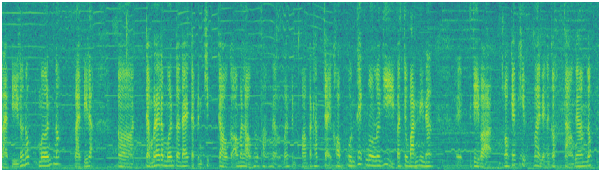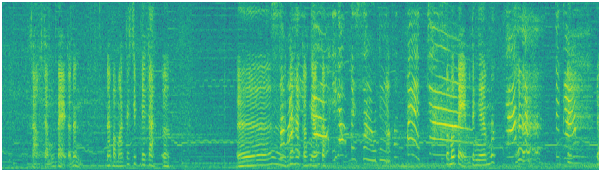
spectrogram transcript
หลายปีแล้วเนาะเมินเนาะหลายปีละเอ่อจำไม่ได้ละเมินตอนใดแต่เป็นคลิปเก่าก็เอามาเล่าให้ฟังเนี่ยมันเป็นความประทับใจขอบคุณเทคโนโลยีปัจจุบันนี่นะเอ่อที่ว่าเอาเก็บคลิปไว้เนี่ยก็สาวงามเนาะสาวจำมึงแปดตอนนั้นน่าประมาณแค่สิบเลยค่ะ เออ เออน่าฮักกับงามกับเป็นสาวเหนือก็มาแต่มันจะงามเนอะ เอ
